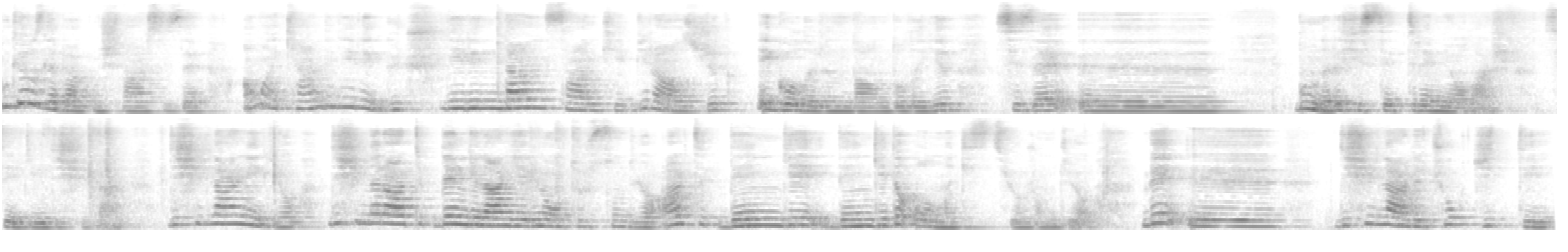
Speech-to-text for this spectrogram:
Bu gözle bakmışlar size ama kendileri güçlerinden sanki birazcık egolarından dolayı size e, bunları hissettiremiyorlar sevgili dişiler. Dişiller ne diyor? Dişiller artık dengeler yerine otursun diyor. Artık denge dengede olmak istiyorum diyor. Ve e, dişillerde çok ciddi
